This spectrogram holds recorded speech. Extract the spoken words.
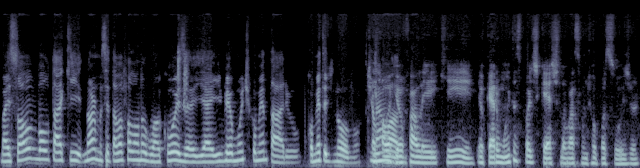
Mas só voltar aqui. Norma, você tava falando alguma coisa e aí veio um monte de comentário. Comenta de novo. Tinha Não, é falado. eu falei que eu quero muitos podcasts de lavação de roupa suja.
